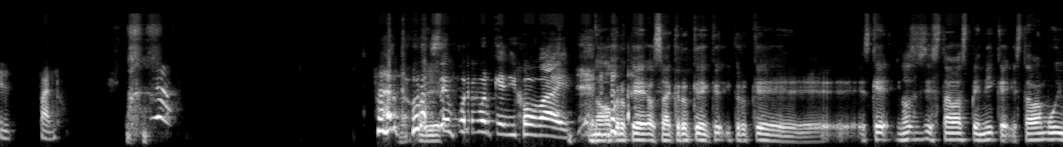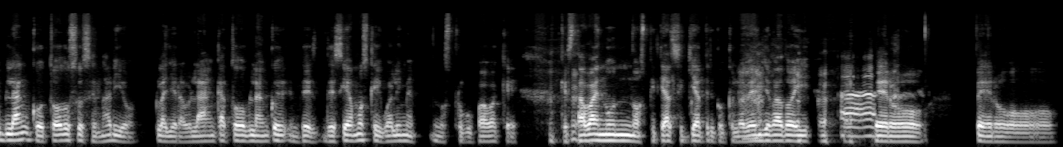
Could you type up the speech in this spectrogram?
el palo. Arturo Oye. se fue porque dijo bye. No, creo que, o sea, creo que, creo que es que no sé si estabas Penny, que estaba muy blanco todo su escenario, playera blanca, todo blanco. de- decíamos que igual y me- nos preocupaba que, que estaba en un hospital psiquiátrico, que lo habían llevado ahí, Ah, pero, pero,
